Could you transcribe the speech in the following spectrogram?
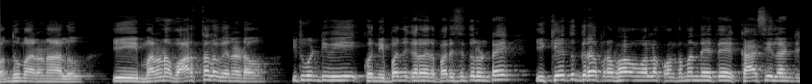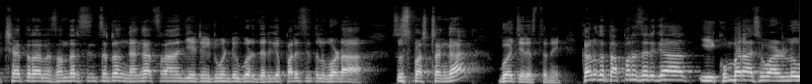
బంధు మరణాలు ఈ మరణ వార్తలు వినడం ఇటువంటివి కొన్ని ఇబ్బందికరమైన పరిస్థితులు ఉంటాయి. ఈ కేతుగ్రహ ప్రభావం వల్ల కొంతమంది అయితే కాశీ లాంటి క్షేత్రాలను సందర్శించడం గంగా స్నానం చేయడం ఇటువంటివి కూడా జరిగే పరిస్థితులు కూడా సుస్పష్టంగా గోచరిస్తున్నాయి. కనుక తప్పనిసరిగా ఈ కుంభరాశి వాళ్ళు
